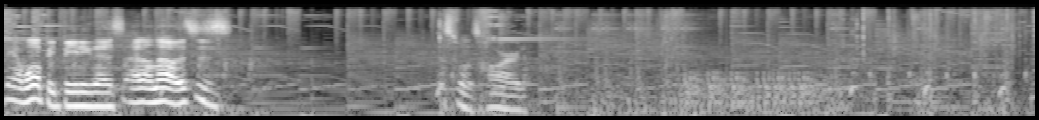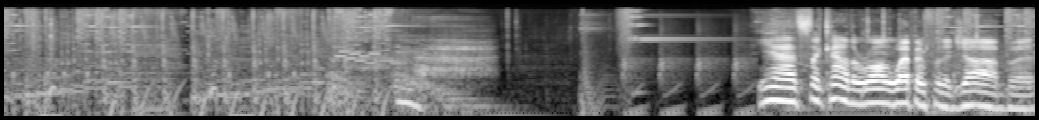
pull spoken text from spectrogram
Maybe I won't be beating this. I don't know. This is... This one's hard. Yeah, it's like kind of the wrong weapon for the job, but...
